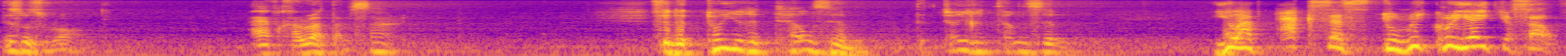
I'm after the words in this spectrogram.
this was wrong. I have charot, I'm sorry. So the Torah tells him, the Torah tells him, you have access to recreate yourself.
